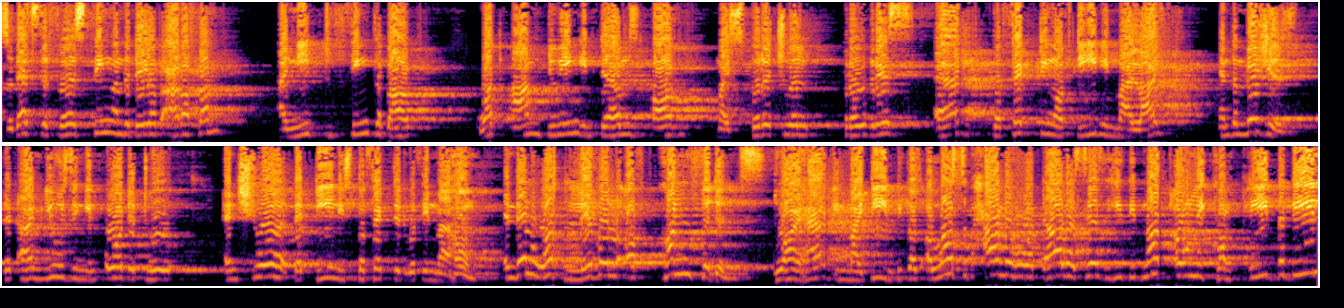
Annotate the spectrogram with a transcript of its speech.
So that's the first thing on the day of Arafah. I need to think about what I'm doing in terms of my spiritual progress and perfecting of deen in my life and the measures that I'm using in order to ensure that deen is perfected within my home. And then what level of confidence do I have in my deen? Because Allah subhanahu wa ta'ala says He did not only complete the deen,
